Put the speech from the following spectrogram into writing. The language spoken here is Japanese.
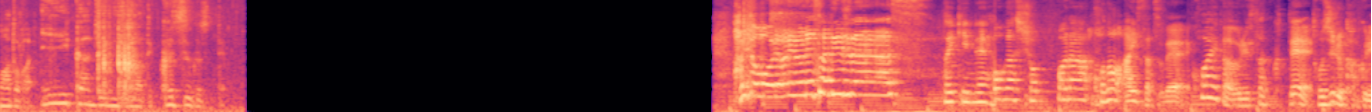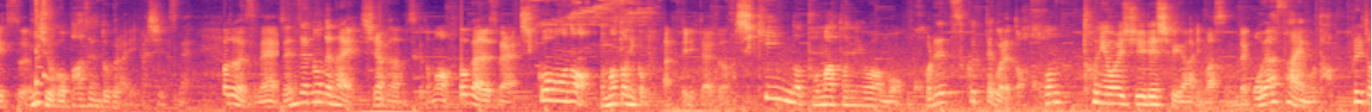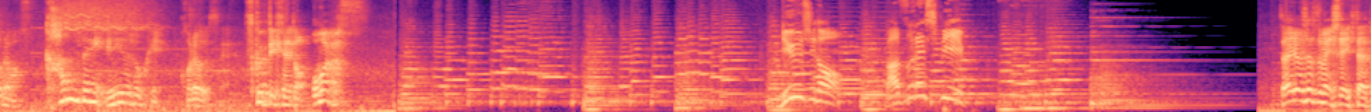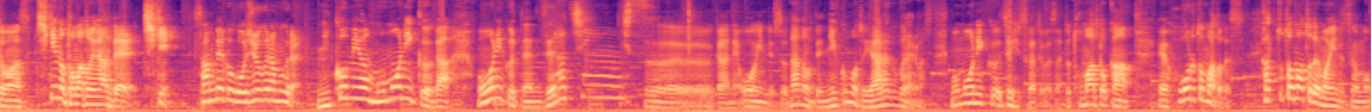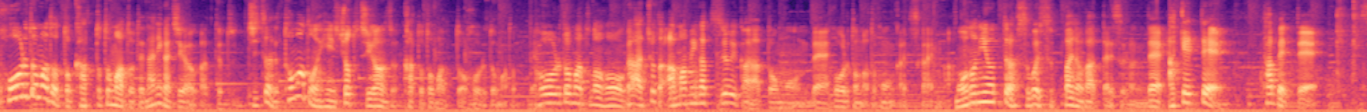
マトがいい感じに煮詰まってグツグツって。はいどうも料理の姉さんリュウジです。最近ね顔がしょっぱなこの挨拶で声がうるさくて閉じる確率25%ぐらいらしいですね。ということでですね全然飲んでないシラフなんですけども今回はですね至高のトマト煮込みやっていきたいと思います。チキンのトマト煮はもうこれ作ってくれと。本当に美味しいレシピがありますんでお野菜もたっぷり取れます。完全栄養食品。これをですね作っていきたいと思います。リュウジのバズレシピ。材料説明していきたいと思います。チキンのトマト煮なんでチキン。350g ぐらい。煮込みはもも肉がもも肉ってねゼラチン質がね多いんですよ。なので煮込むと柔らかくなります。もも肉ぜひ使ってください。トマト缶、えー、ホールトマトです。カットトマトでもいいんですけどもホールトマトとカットトマトって何が違うかっていうと実はねトマトの品種ちょっと違うんですよ。カットトマトとホールトマトって。ホールトマトの方がちょっと甘みが強いかなと思うんでホールトマト今回使います。ものによってはすごい酸っぱいのがあったりするんで開けて食べて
